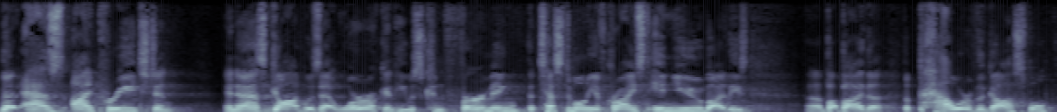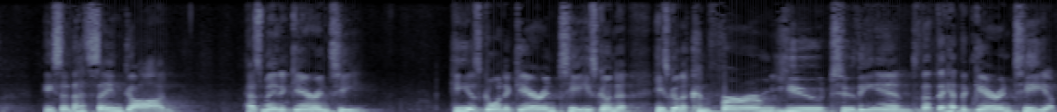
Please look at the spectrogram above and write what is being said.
that as I preached and, and as God was at work and he was confirming the testimony of Christ in you by, these, uh, by the, the power of the gospel, he said that same God has made a guarantee he is going to guarantee, he's going to, he's going to confirm you to the end, that they had the guarantee of,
